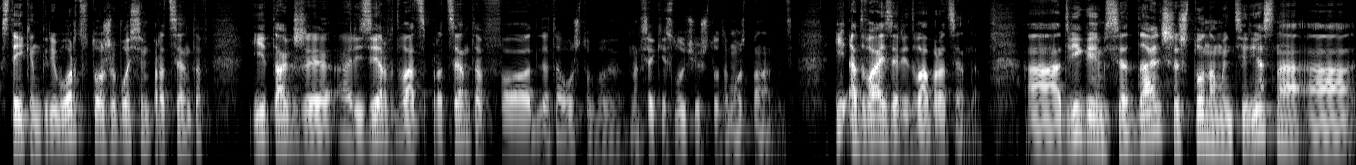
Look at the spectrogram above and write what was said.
Стейкинг Rewards тоже 8%. И также резерв 20% э, для того, чтобы на всякий случай что-то может понадобиться. И Advisory 2%. А, двигаемся дальше. Что нам интересно? А,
